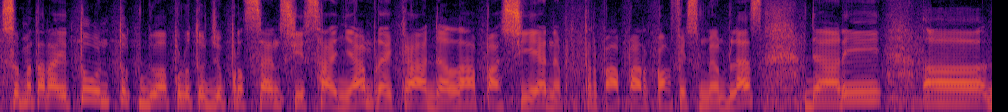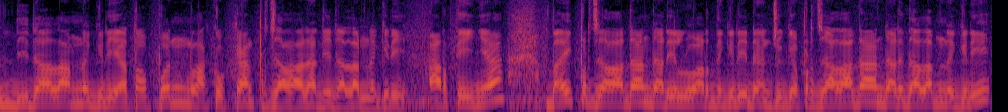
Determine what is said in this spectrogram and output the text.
Sementara itu untuk 27 persen sisanya mereka mereka adalah pasien terpapar COVID-19 dari uh, di dalam negeri ataupun melakukan perjalanan di dalam negeri. Artinya, baik perjalanan dari luar negeri dan juga perjalanan dari dalam negeri,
